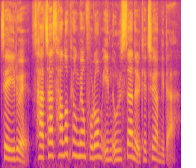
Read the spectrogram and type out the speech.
제1회 4차 산업혁명 포럼 인 울산을 개최합니다.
